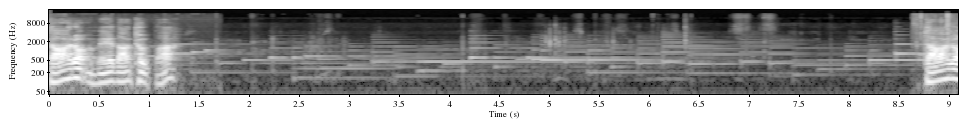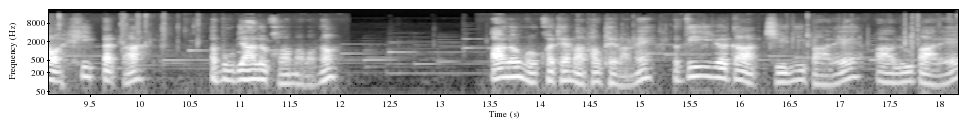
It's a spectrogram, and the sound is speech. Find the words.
ဒါကတော့အမဲသားထုတ်ပါဒါကတော့ heat pad ပါအပူပြားလို့ခေါ်မှာပေါ့နော် အားလုံးကိုခွက်ထဲမှာဖောက်ထည့်ပါမယ်အသီးရွက်ကရေညှိပါတယ်အာလူးပါတယ်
